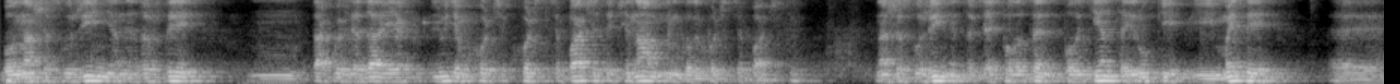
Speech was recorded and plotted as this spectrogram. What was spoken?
Бо наше служіння не завжди м, так виглядає, як людям хоч, хочеться бачити, чи нам інколи хочеться бачити. Наше служіння це взяти полотен- полотенця і руки і мити е,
